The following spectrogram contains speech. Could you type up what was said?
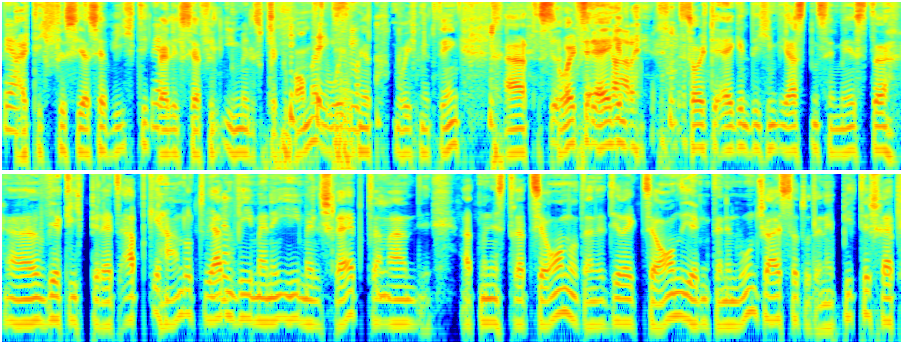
Ja. Halte ich für sehr, sehr wichtig, ja. weil ich sehr viel E-Mails bekomme, wo, ich mir, wo ich mir denke, äh, das sollte, eigentlich, sollte eigentlich im ersten Semester äh, wirklich bereits abgehandelt werden, ja. wie meine E-Mail schreibt, wenn mhm. man Administration oder eine Direktion irgendeinen Wunsch äußert oder eine Bitte schreibt,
